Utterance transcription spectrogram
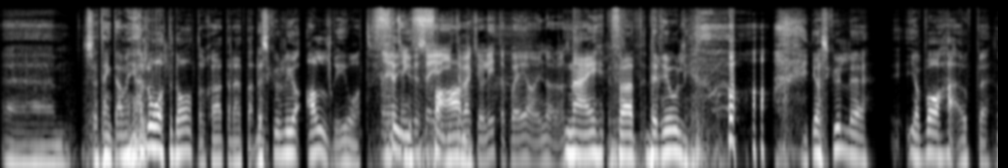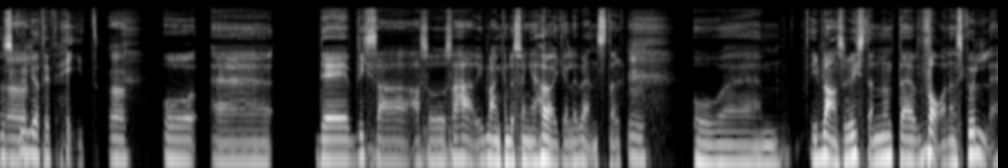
Ehm, så jag tänkte att jag låter datorn sköta detta. Det skulle jag aldrig gjort. Nej, jag Fy tänkte säga, gick fan. det verkligen att lita på AI? Alltså? Nej, för att det roliga... jag skulle... Jag var här uppe, så Ja. skulle jag typ hit. Ja. Och eh, det är vissa, alltså så här, ibland kan du svänga höger eller vänster. Mm. Och ehm, ibland så visste den inte vad den skulle.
